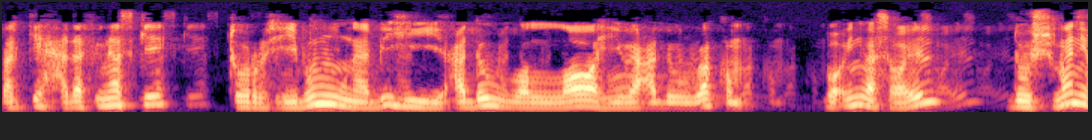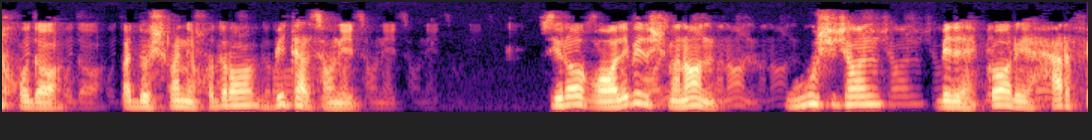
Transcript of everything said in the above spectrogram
بلکه هدف این است که ترهیبون به عدو الله و عدوکم. با این وسایل دشمن خدا و دشمن خود را بترسانید. زیرا غالب دشمنان گوششان بدهکار حرف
